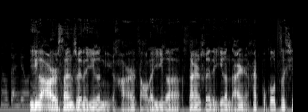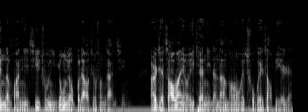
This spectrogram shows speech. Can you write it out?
我感觉我一个二十三岁的一个女孩找了一个三十岁的一个男人还不够自信的话，你记住，你拥有不了这份感情，而且早晚有一天你的男朋友会出轨找别人，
